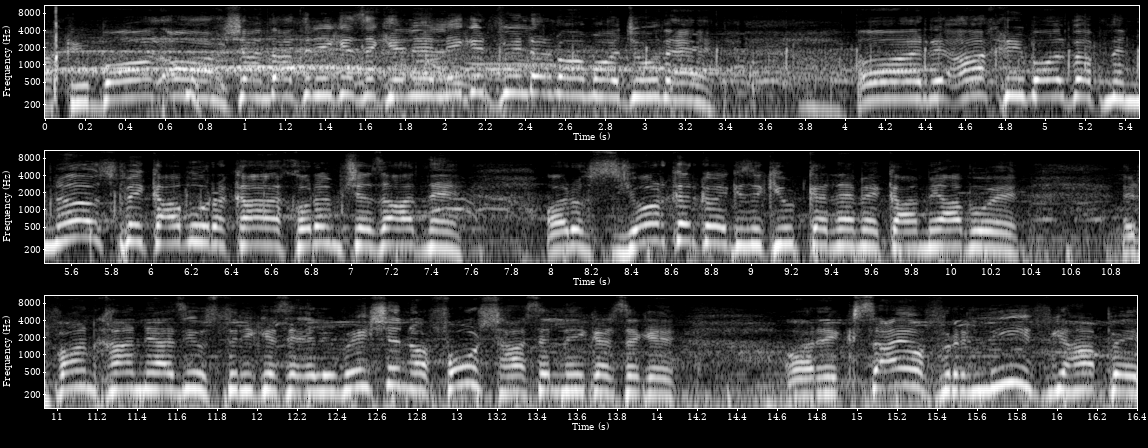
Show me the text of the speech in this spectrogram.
आखिरी बॉल और शानदार तरीके से खेले लेकिन फील्डर वहाँ मौजूद हैं। और आखिरी बॉल पे अपने नर्व्स पे काबू रखा खुरम शहजाद ने और उस यॉर्कर को एग्जीक्यूट करने में कामयाब हुए। इरफान खान न्याजी उस तरीके से एलिवेशन और फोर्स हासिल नहीं कर सके। और एक साय ऑफ़ रिलीफ यहाँ पे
